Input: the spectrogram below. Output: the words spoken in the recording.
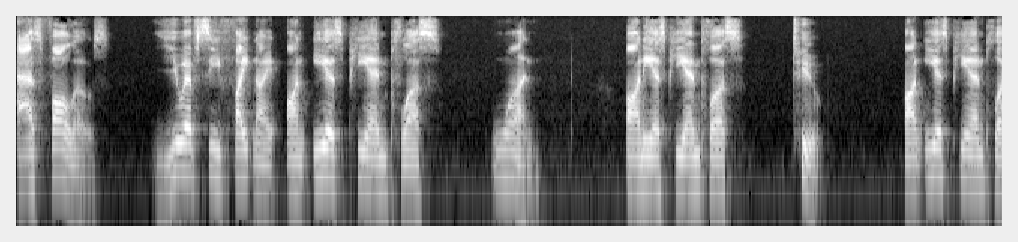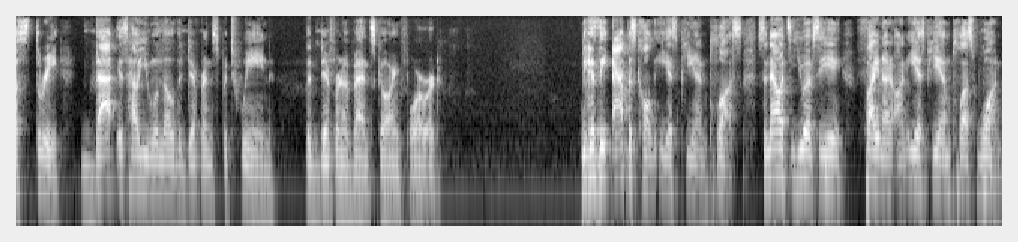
as follows. UFC Fight Night on ESPN Plus 1 on ESPN Plus 2, on ESPN Plus 3. That is how you will know the difference between the different events going forward. Because the app is called ESPN Plus. So now it's UFC Fight Night on ESPN Plus 1,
